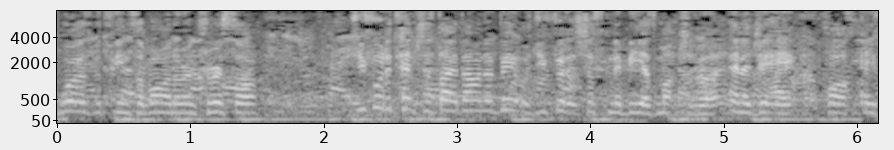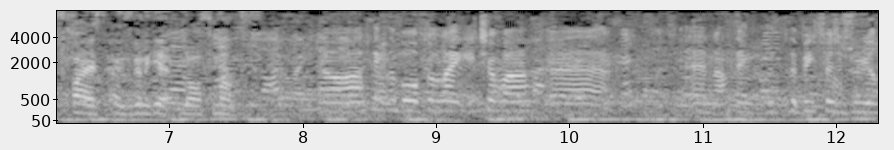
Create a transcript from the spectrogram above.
words between Savannah and Claressa. Do you feel the tensions die down a bit, or do you feel it's just going to be as much of an energetic, fast-paced fight as was going to get last month? No, I think they both don't like each other, uh, and I think the beef is real.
